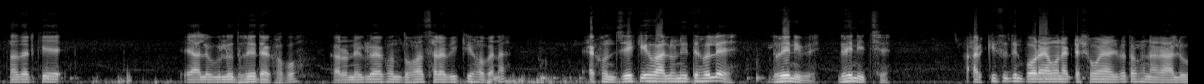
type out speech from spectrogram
আপনাদেরকে এই আলুগুলো ধুয়ে দেখাবো, কারণ এগুলো এখন ধোয়া ছাড়া বিক্রি হবে না। এখন যে কেউ আলু নিতে হলে ধুয়ে নিবে, ধুয়ে নিচ্ছে। আর কিছুদিন পরে এমন একটা সময় আসবে তখন আর আলু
